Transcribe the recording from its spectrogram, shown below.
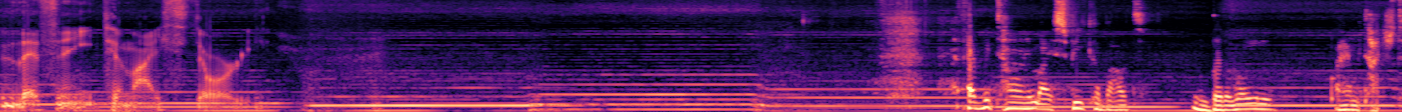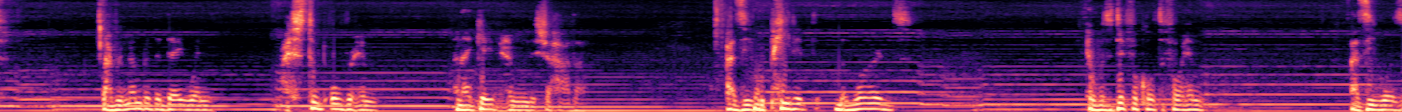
listening to my story. Every time I speak about Brother Wayne, I am touched. I remember the day when I stood over him and I gave him the Shahada. As he repeated the words, it was difficult for him. As he was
